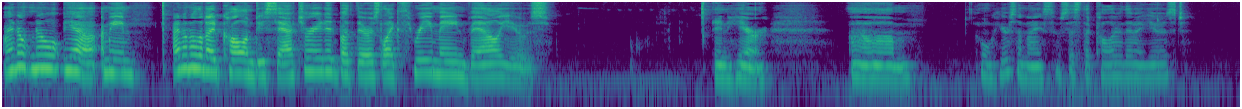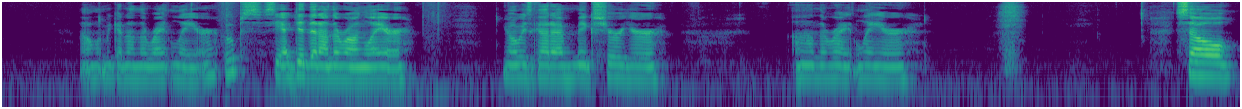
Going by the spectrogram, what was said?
I don't know. Yeah, I mean, I don't know that I'd call them desaturated, but there's like three main values in here. Um, oh, here's a nice, was this the color that I used? Oh, let me get on the right layer. Oops, see, I did that on the wrong layer. You always got to make sure you're on the right layer. So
